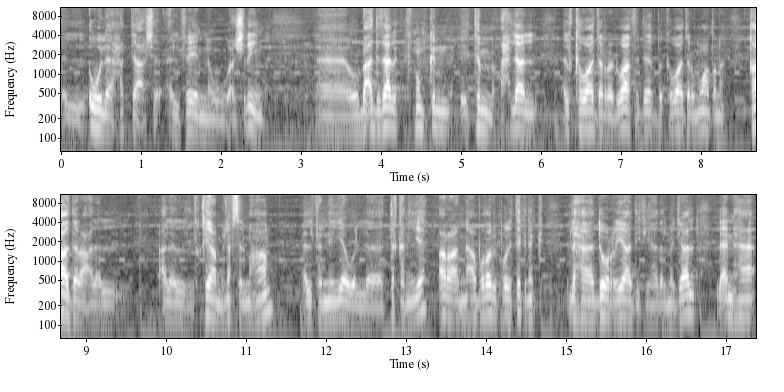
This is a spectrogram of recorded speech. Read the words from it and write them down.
الأولى حتى 2020 آه، وبعد ذلك ممكن يتم إحلال الكوادر الوافدة بكوادر مواطنة قادرة على على القيام بنفس المهام الفنية والتقنية. أرى أن أبو ظبي بوليتكنيك لها دور ريادي في هذا المجال لأنها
